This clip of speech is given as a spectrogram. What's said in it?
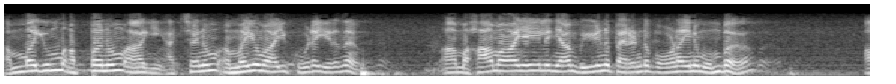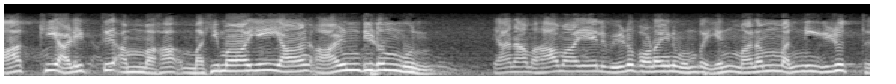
അമ്മയും അപ്പനും ആകി അച്ഛനും അമ്മയുമായി കൂടെ ഇരുന്ന് ആ മഹാമായയിൽ ഞാൻ വീണ് പെരണ്ടു പോണതിന് മുമ്പ് ആക്കി അളിത്ത് അമ്മഹ മഹിമായെ ഞാൻ ആഴ്ന്നിടും മുൻ. ഞാൻ ആ മഹാമായയിൽ വീണു പോണതിന് മുമ്പ് എൻ മനം മന്നി ഇഴുത്ത്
